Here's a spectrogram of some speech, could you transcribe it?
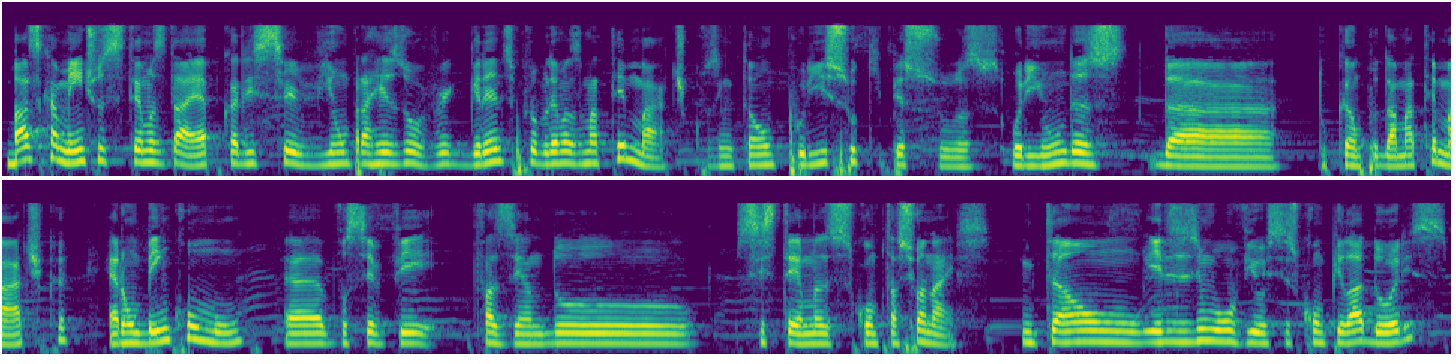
Basicamente, os sistemas da época eles serviam para resolver grandes problemas matemáticos. Então, por isso que pessoas oriundas da, do campo da matemática eram bem comum é, você ver fazendo sistemas computacionais. Então, eles desenvolviam esses compiladores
